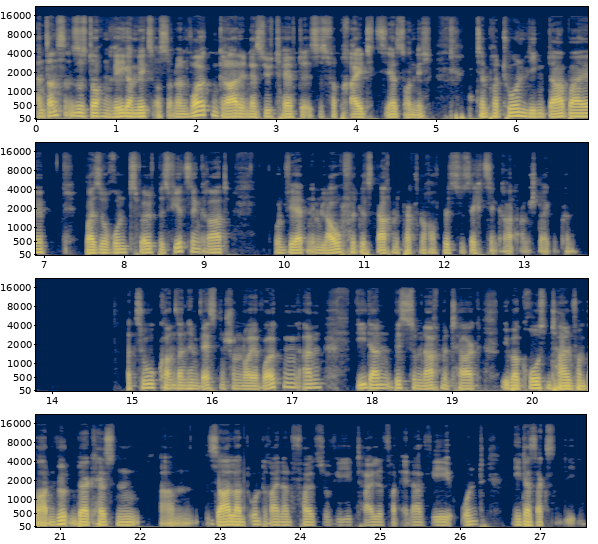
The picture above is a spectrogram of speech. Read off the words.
Ansonsten ist es doch ein reger Mix aus Sonne und Wolken. Gerade in der Südhälfte ist es verbreitet sehr sonnig. Die Temperaturen liegen dabei bei so rund 12 bis 14 Grad und werden im Laufe des Nachmittags noch auf bis zu 16 Grad ansteigen können. Dazu kommen dann im Westen schon neue Wolken an, die dann bis zum Nachmittag über großen Teilen von Baden-Württemberg, Hessen, ähm, Saarland und Rheinland-Pfalz sowie Teile von NRW und Niedersachsen liegen.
